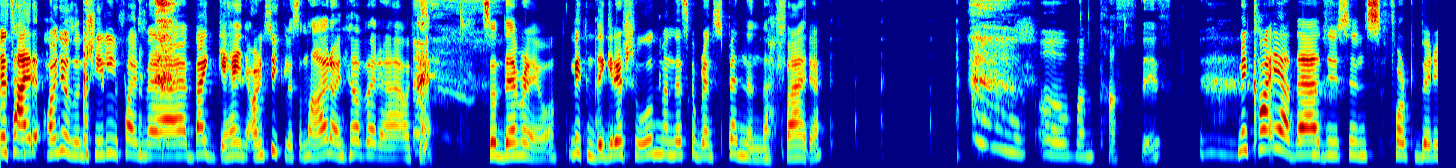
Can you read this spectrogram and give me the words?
Mens her, han er jo sånn skillfar med begge hendene. Han sykler sånn her, han er bare OK. Så det ble jo en liten digresjon, men det skal bli en spennende affære. Å, oh, fantastisk. Men hva er det du syns folk bør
